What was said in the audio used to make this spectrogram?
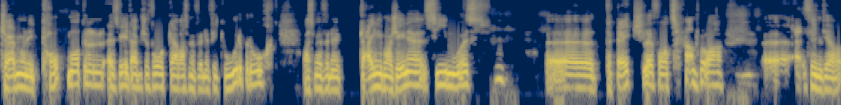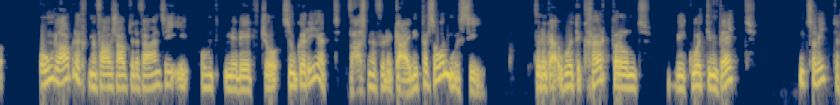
Germany Topmodel, es wird einem schon vorgegeben, was man für eine Figur braucht, was man für eine geile Maschine sein muss. Hm. Äh, der Bachelor von Januar äh, sind ja unglaublich. Man schaut den Fernsehen und mir wird schon suggeriert, was man für eine geile Person muss sein. Für einen guten Körper und wie gut im Bett und so weiter.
